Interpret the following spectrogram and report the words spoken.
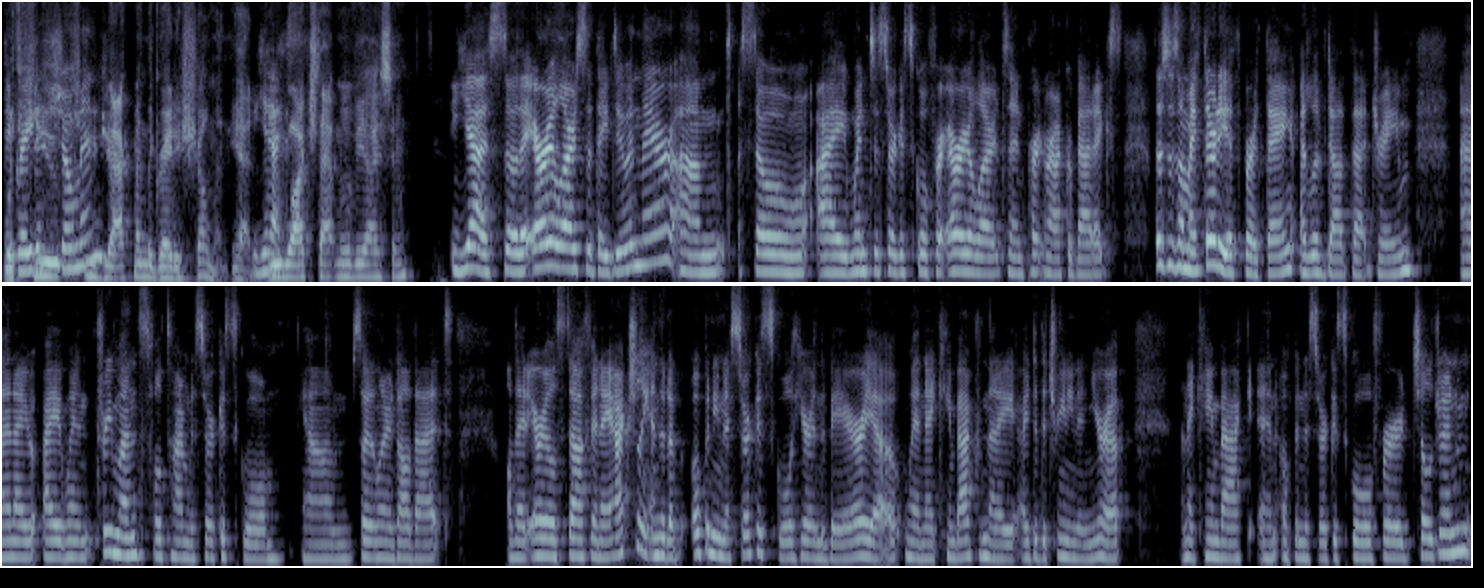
the Greatest Hugh, Showman. Hugh Jackman, the Greatest Showman. Yeah, yes. you watch that movie? I assume. Yes. So the aerial arts that they do in there. Um, so I went to circus school for aerial arts and partner acrobatics. This was on my 30th birthday. I lived out that dream. And I, I went three months full time to circus school. Um, so I learned all that, all that aerial stuff. And I actually ended up opening a circus school here in the Bay Area. When I came back from that, I, I did the training in Europe and I came back and opened a circus school for children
